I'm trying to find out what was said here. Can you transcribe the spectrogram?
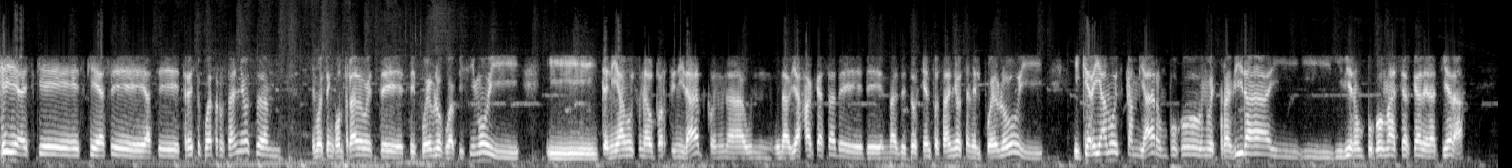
Sí, es que, es que hace, hace tres o cuatro años em, hemos encontrado este, este pueblo guapísimo y, y teníamos una oportunidad con una, un- una vieja casa de, de más de 200 años en el pueblo y, y queríamos cambiar un poco nuestra vida y, y vivir un poco más cerca de la tierra.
